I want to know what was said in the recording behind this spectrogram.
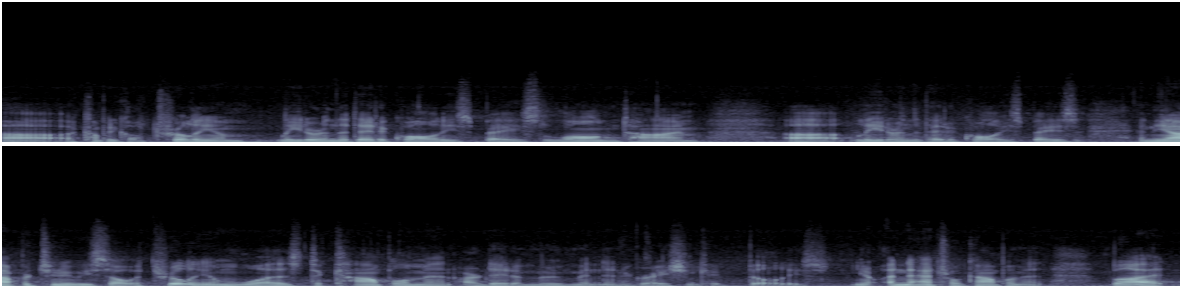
uh, a company called Trillium, leader in the data quality space, long time uh, leader in the data quality space. And the opportunity we saw with Trillium was to complement our data movement and integration capabilities. You know, a natural complement, but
